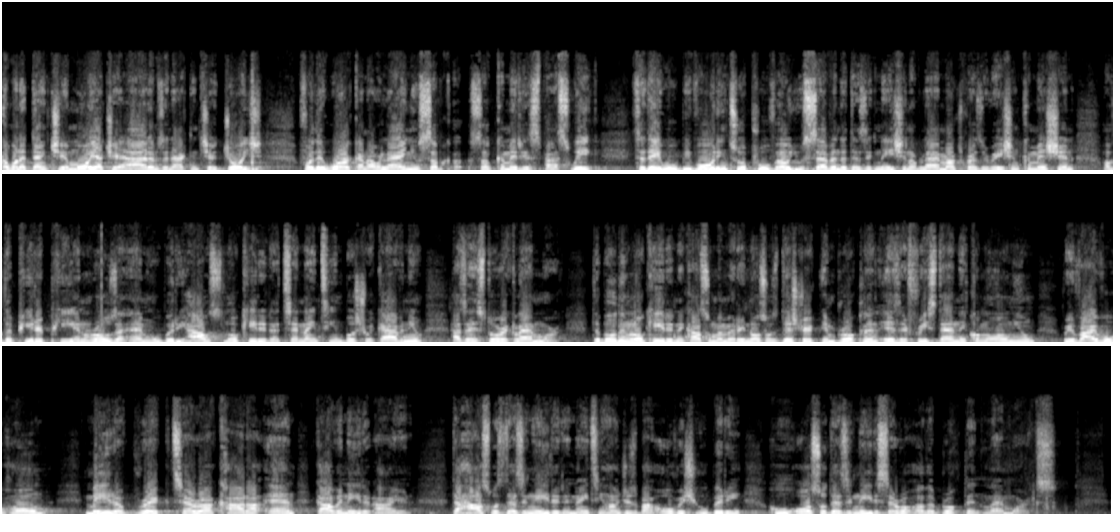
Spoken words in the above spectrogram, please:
I want to thank Chair Moya, Chair Adams, and Acting Chair Joyce for their work on our land use sub- subcommittee this past week. Today, we'll be voting to approve LU 7, the designation of Landmarks Preservation Commission of the Peter P. and Rosa M. Huberty House located at 1019 Bushwick Avenue as a historic landmark. The building located in Councilmember Reynoso's district in Brooklyn is a freestanding colonial revival home made of brick, terracotta, and galvanized iron. The house was designated in 1900s by Ulrich Huberty, who also designated several other Brooklyn landmarks.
